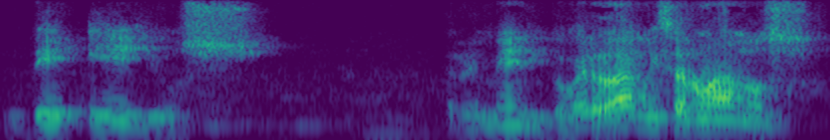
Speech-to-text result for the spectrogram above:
de ellos. Tremendo, ¿verdad, mis hermanos?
